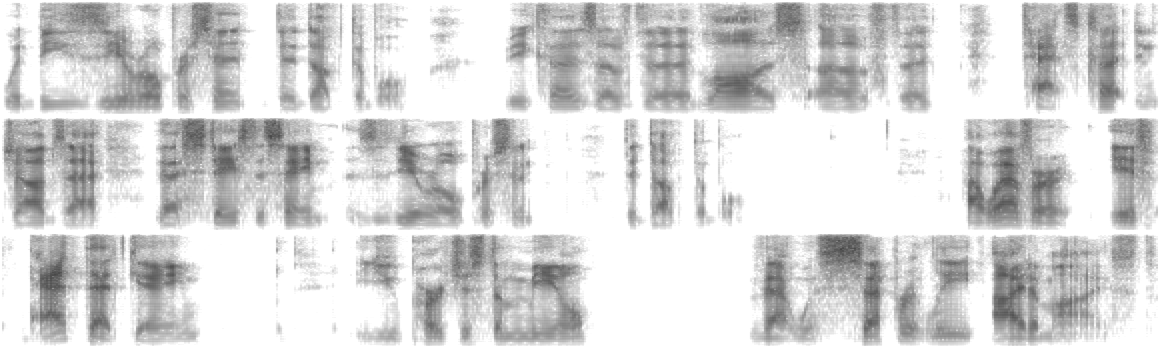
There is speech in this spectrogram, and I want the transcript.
would be 0% deductible because of the laws of the Tax Cut and Jobs Act. That stays the same, 0% deductible. However, if at that game you purchased a meal that was separately itemized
